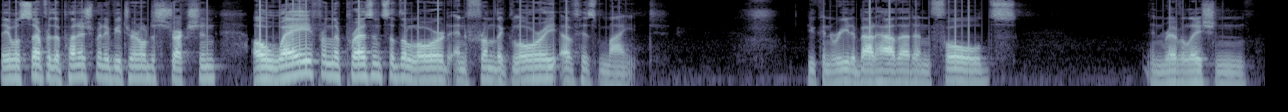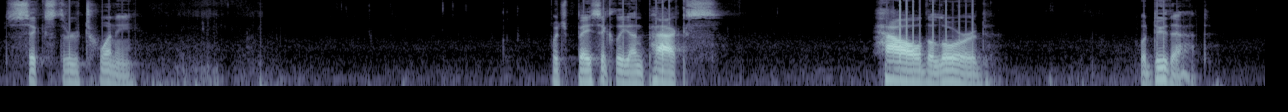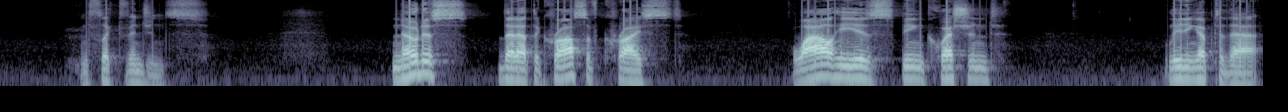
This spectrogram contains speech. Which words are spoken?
They will suffer the punishment of eternal destruction away from the presence of the Lord and from the glory of his might. You can read about how that unfolds in Revelation 6 through 20, which basically unpacks how the Lord will do that inflict vengeance. Notice that at the cross of Christ, while he is being questioned leading up to that,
